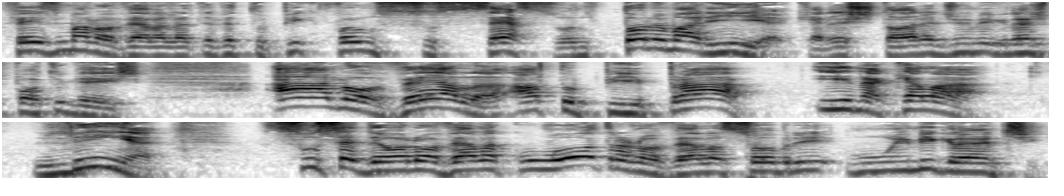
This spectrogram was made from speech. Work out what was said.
fez uma novela na TV Tupi que foi um sucesso, Antônio Maria, que era a história de um imigrante português. A novela, a Tupi, para ir naquela linha, sucedeu a novela com outra novela sobre um imigrante,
